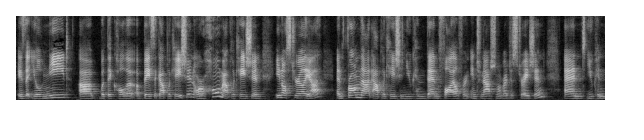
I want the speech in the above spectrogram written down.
is that you'll need uh, what they call a, a basic application or a home application in Australia and from that application, you can then file for an international registration and you can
